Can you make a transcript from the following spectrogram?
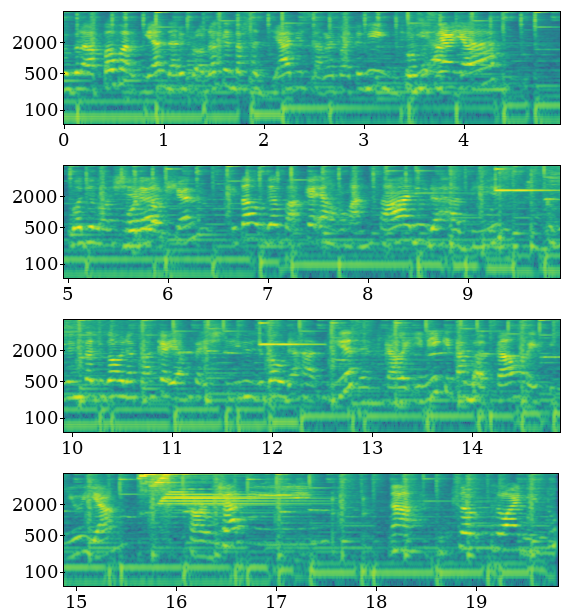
beberapa varian dari produk yang tersedia di Scarlett Whitening. Khususnya ada yang body lotion. body lotion Kita udah pakai yang romansa, ini udah habis. Kemudian kita juga udah pakai yang freshy, ini juga udah habis. Dan kali ini kita bakal review yang Charming Charming. Nah, selain itu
